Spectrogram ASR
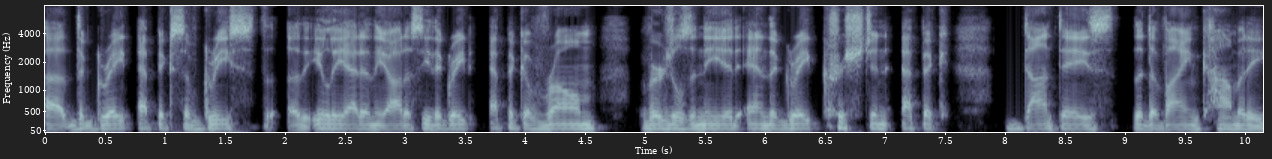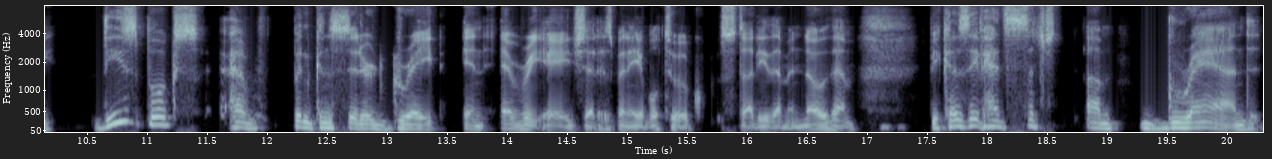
Uh, the great epics of Greece, the, uh, the, Iliad and the Odyssey, the great epic of Rome, Virgil's Aeneid, and the great Christian epic, Dante's The Divine Comedy. These books have been considered great in every age that has been able to study them and know them because they've had such um, grand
